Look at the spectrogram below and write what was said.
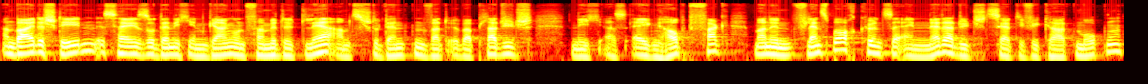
An beide Städten ist er so denn ich in Gang und vermittelt Lehramtsstudenten wat über Plattdeutsch nicht als eigen Hauptfach. Man in Flensburg könnte ein Niederdeutsch-Zertifikat moken.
